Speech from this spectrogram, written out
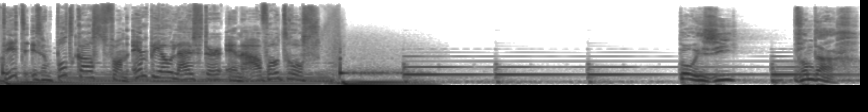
Dit is een podcast van NPO Luister en Avo Tros. Poëzie vandaag.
